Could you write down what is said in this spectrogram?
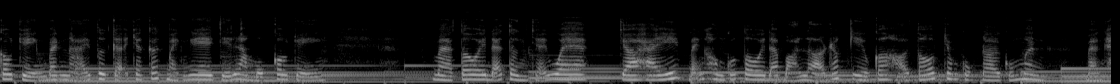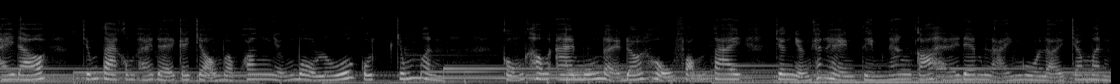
Câu chuyện ban nãy tôi kể cho các bạn nghe chỉ là một câu chuyện mà tôi đã từng trải qua, cho thấy bản thân của tôi đã bỏ lỡ rất nhiều cơ hội tốt trong cuộc đời của mình. Bạn thấy đó, chúng ta không thể để kẻ trộn vào khoăn những bồ lúa của chúng mình cũng không ai muốn để đối thủ phỏng tay trên những khách hàng tiềm năng có thể đem lại nguồn lợi cho mình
